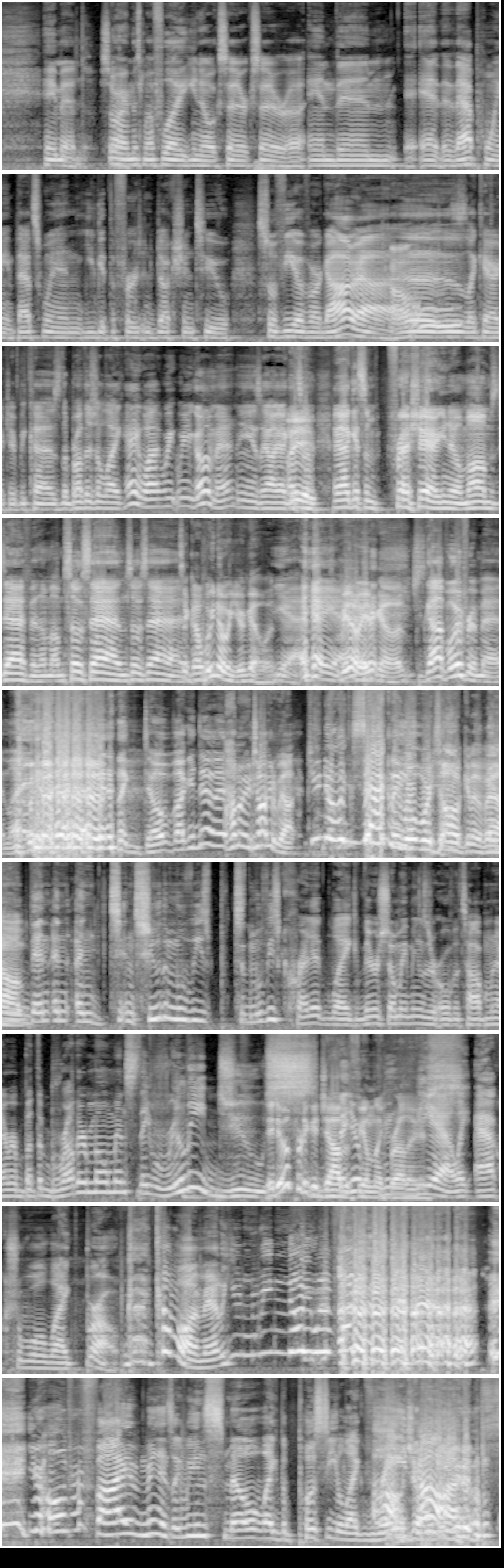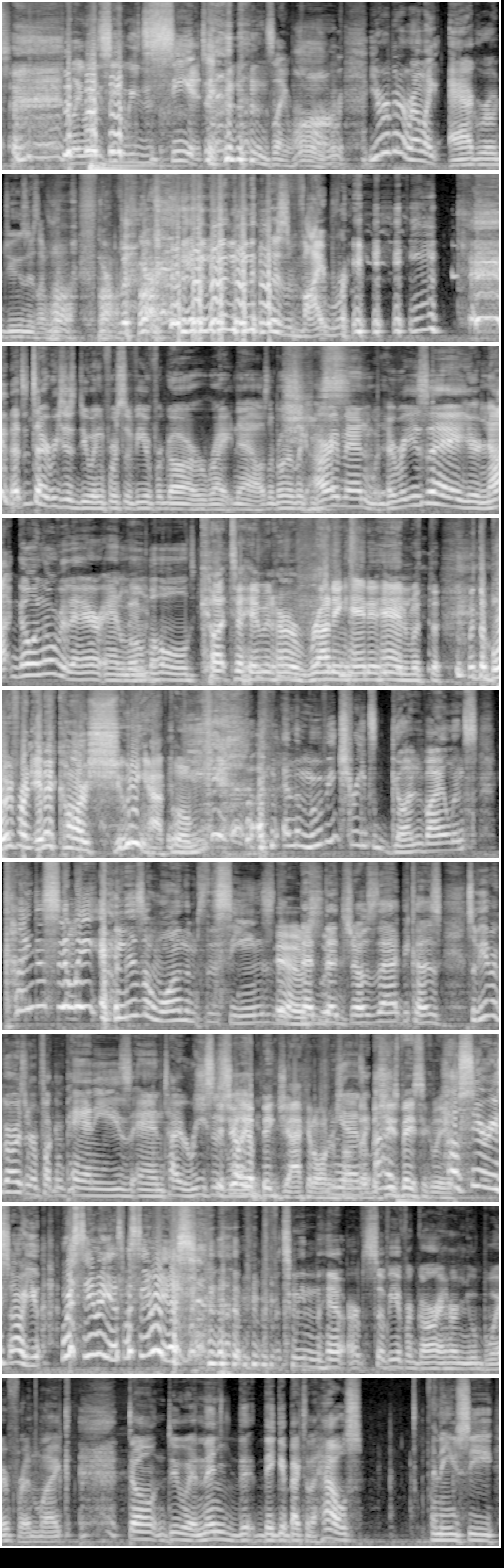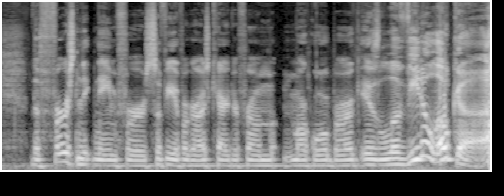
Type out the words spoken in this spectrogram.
hey man sorry i missed my flight you know et cetera et cetera and then at, at that point that's when you get the first introduction to sofia vergara Oh. as like character because the brothers are like hey why, where, where you going man and he's like I gotta, Oh, yeah. some, I gotta get some fresh air you know mom's deaf and I'm, I'm so sad i'm so sad it's like, oh, we know where you're going. yeah, yeah, yeah. yeah. We know where you're going. She's got a boyfriend, man. Like, like don't fucking do it. How know what you're talking about? Do you know exactly what we're talking about? And then, and, and, t- and to the movie's to the movie's credit, like there are so many things that are over the top and whatever, but the brother moments they really do. They do a pretty good job of feeling like brothers. Yeah, like actual like bro. Come on, man. Like you, we know you want to fuck this. You're home for five minutes. Like we can smell like the pussy like oh, rage on God. you. like we see, we see it. it's like you ever been around like aggro dudes? It's like just vibrating. That's what Tyrese is doing for Sofia Vergara right now. So brother's like, all right, man, whatever you say, you're not going over there. And lo and behold, Cut to him and her running hand in hand with the with the boyfriend in a car shooting at them. Yeah, and the movie treats gun violence kind of silly, and this is one of the scenes that, Yeah, that, like- that shows that because Sofia Vergara's in her fucking panties, and Tyrese is She's got like, like, a big jacket on or Yeah, something, like, but she's basically How serious are you? We're serious. We're serious. Between her, Sofia Vergara and her new boyfriend, like, don't do it. And then th- they get back to the house. And then you see the first nickname for Sofia Vergara's character from Mark Wahlberg is La Vida Loca.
